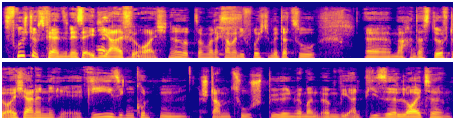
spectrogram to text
Frühstücksfernsehen ist ja ideal für euch, ne? Sozusagen, da kann man die Früchte mit dazu äh, machen. Das dürfte euch ja einen riesigen Kundenstamm zuspülen, wenn man irgendwie an diese Leute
